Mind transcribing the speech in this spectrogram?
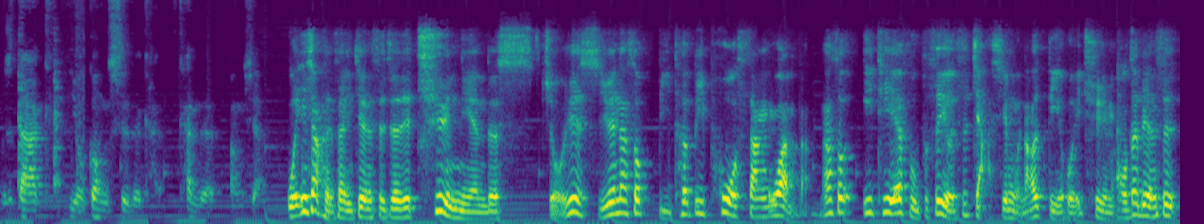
不是大家有共识的看。看的方向，我印象很深一件事，就是去年的九月、十月那时候，比特币破三万吧。那时候 ETF 不是有一次假新闻，然后跌回去嘛？我这边是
